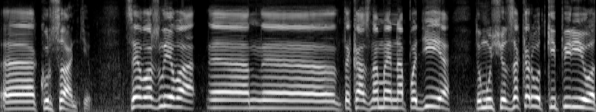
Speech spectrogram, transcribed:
е, курсантів. Це важлива е, е, така знаменна подія, тому що за короткий період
